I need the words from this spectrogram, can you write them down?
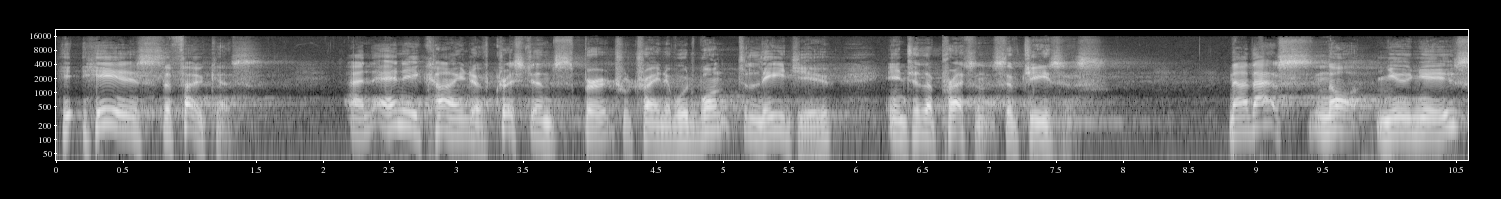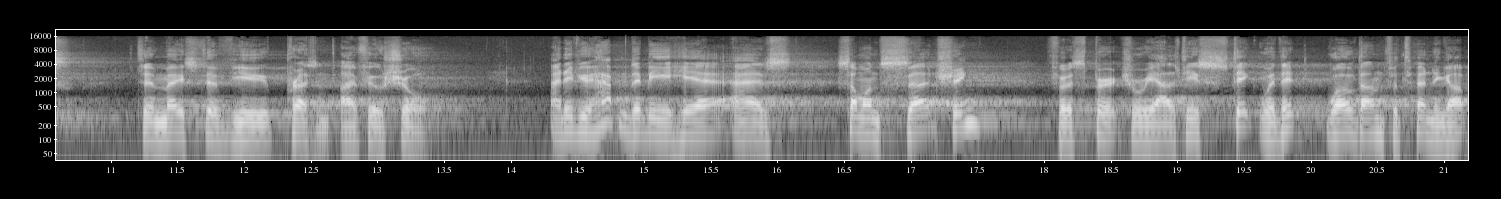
He, is the focus. And any kind of Christian spiritual trainer would want to lead you into the presence of Jesus. Now, that's not new news to most of you present, I feel sure. And if you happen to be here as someone searching for a spiritual realities, stick with it. Well done for turning up,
